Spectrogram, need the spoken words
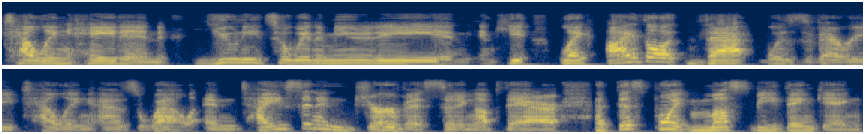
telling Hayden, you need to win immunity? And, and he, like, I thought that was very telling as well. And Tyson and Gervase sitting up there at this point must be thinking,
